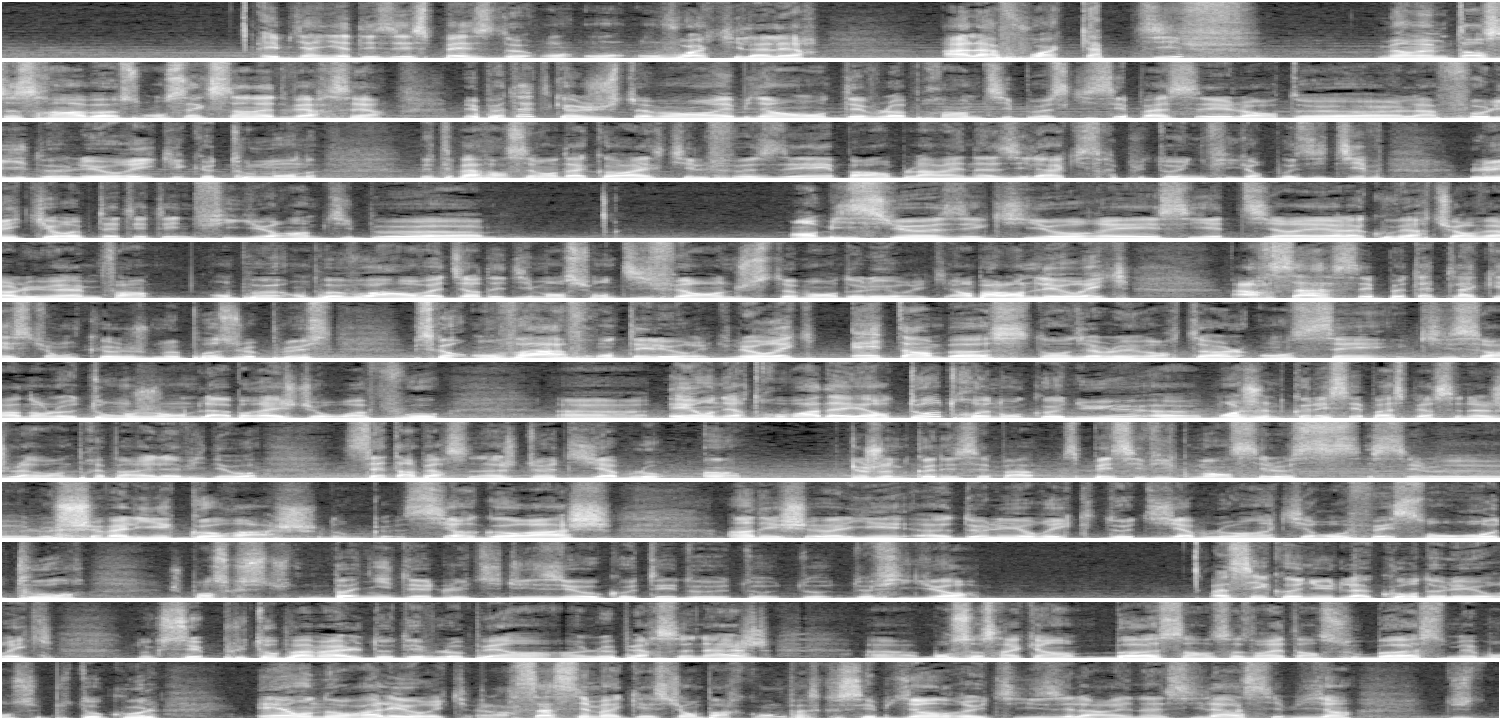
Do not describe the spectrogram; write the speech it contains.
eh bien il y a des espèces de... On, voit qu'il a l'air à la fois captif, mais en même temps ce sera un boss, on sait que c'est un adversaire. Mais peut-être que justement, eh bien, on développera un petit peu ce qui s'est passé lors de euh, la folie de Léoric et que tout le monde n'était pas forcément d'accord avec ce qu'il faisait. Par exemple la reine Azila qui serait plutôt une figure positive, lui qui aurait peut-être été une figure un petit peu... Euh, ambitieuse et qui aurait essayé de tirer la couverture vers lui-même. Enfin, on peut, on peut voir, on va dire, des dimensions différentes justement de Léoric. Et en parlant de Léoric, alors ça, c'est peut-être la question que je me pose le plus, puisqu'on va affronter Léoric. Léoric est un boss dans Diablo Immortal, on sait qu'il sera dans le donjon de la brèche du roi fou, euh, et on y retrouvera d'ailleurs d'autres noms connus. Euh, moi, je ne connaissais pas ce personnage-là avant de préparer la vidéo. C'est un personnage de Diablo 1 que je ne connaissais pas spécifiquement, c'est le, le, chevalier Gorash, donc Sir Gorash, un des chevaliers euh, de Léoric de Diablo 1 qui refait son retour. Je pense que c'est une bonne idée de l'utiliser aux côtés de, figures assez connues de la cour de Léoric. Donc c'est plutôt pas mal de développer le personnage. Euh, bon ce sera qu'un boss, hein, ça devrait être un sous-boss, mais bon c'est plutôt cool. Et on aura Léoric. Alors ça c'est ma question par contre, parce que c'est bien de réutiliser la reine Asila, c'est bien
